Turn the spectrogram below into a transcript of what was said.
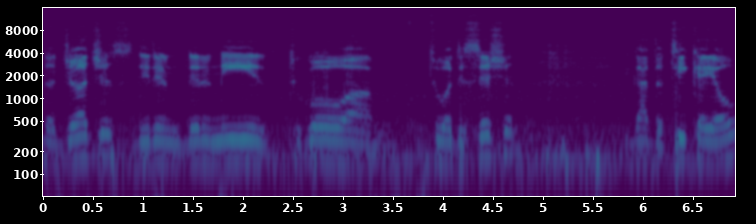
the judges. Didn't didn't need to go um, to a decision. You got the TKO,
